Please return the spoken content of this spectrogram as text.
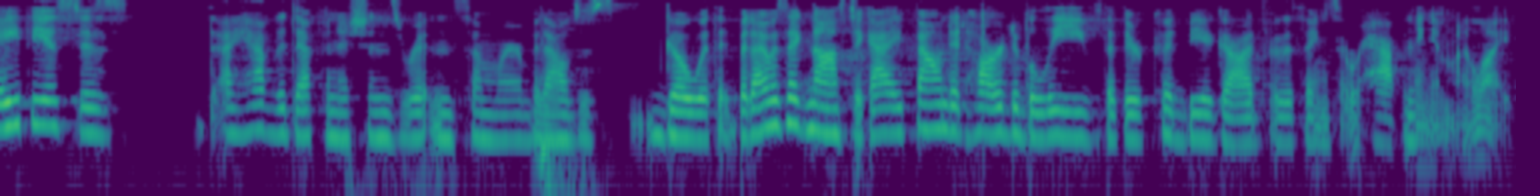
Atheist is, I have the definitions written somewhere, but I'll just go with it. But I was agnostic. I found it hard to believe that there could be a God for the things that were happening in my life.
